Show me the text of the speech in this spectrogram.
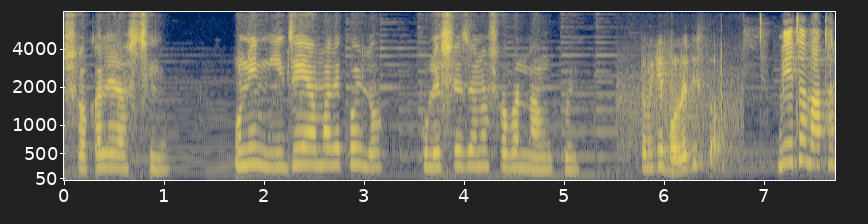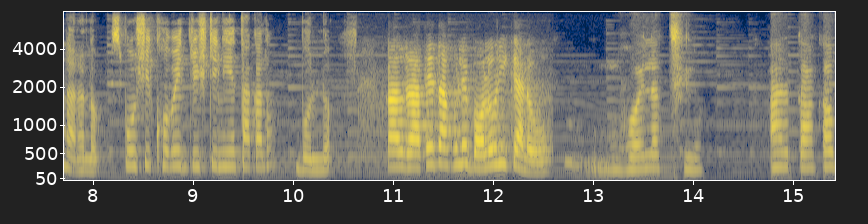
সকালে আসছিল। উনি নিজেই আমারে কইল পুলিশে যেন সবার নাম কই। তুমি কি বলে দিস মেয়েটা মাথা নাড়ালো স্পর্শী ক্ষোভের দৃষ্টি নিয়ে তাকালো বলল কাল রাতে তাহলে বলনি কেন? ভয় লাগছিল আর কাকা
